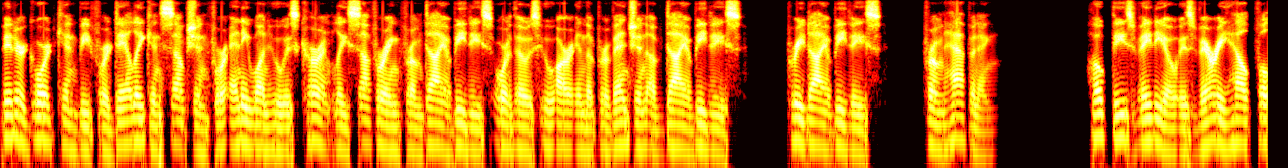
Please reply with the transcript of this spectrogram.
Bitter gourd can be for daily consumption for anyone who is currently suffering from diabetes or those who are in the prevention of diabetes, pre-diabetes, from happening. Hope these video is very helpful.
